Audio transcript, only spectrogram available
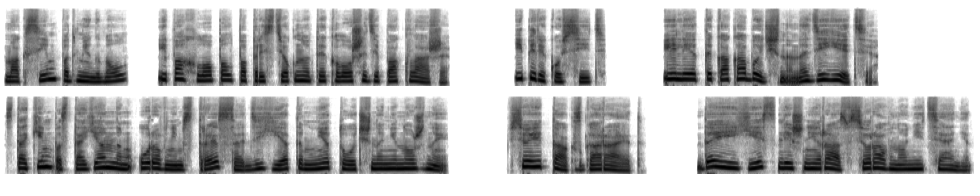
Максим подмигнул и похлопал по пристегнутой к лошади поклаже. И перекусить. Или ты, как обычно, на диете? С таким постоянным уровнем стресса диеты мне точно не нужны. Все и так сгорает. Да и есть лишний раз все равно не тянет.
